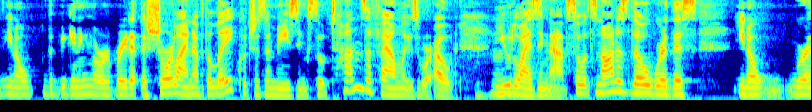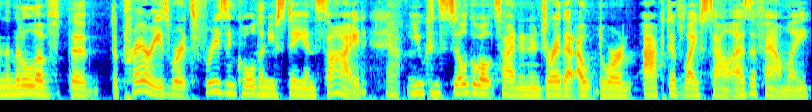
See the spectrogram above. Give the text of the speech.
you know, the beginning or right at the shoreline of the lake, which is amazing. So tons of families were out utilizing that. So it's not as though we're this, you know, we're in the middle of the, the prairies where it's freezing cold and you stay inside. Yeah. You can still go outside and enjoy that outdoor active lifestyle as a family.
